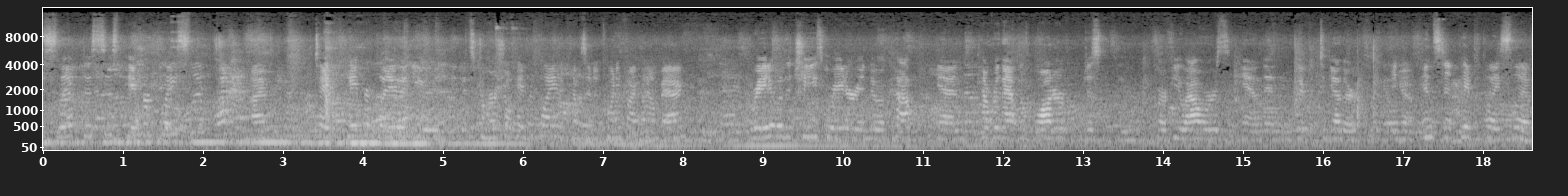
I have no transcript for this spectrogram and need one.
Slip. This is paper clay slip. I take paper clay that you, it's commercial paper clay that comes in a 25 pound bag. Grate it with a cheese grater into a cup and cover that with water just for a few hours and then whip it together and you have instant paper clay slip.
